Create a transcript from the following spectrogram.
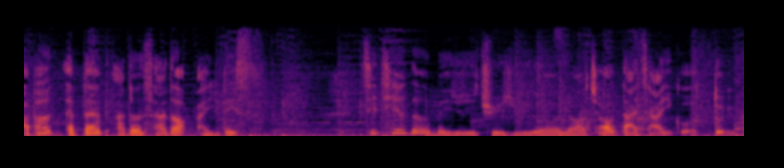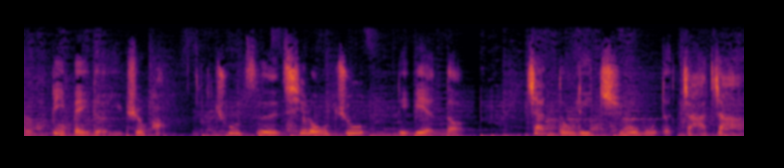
パパ FM アナウンサーのあゆです。今天的每日一句语呢，要教大家一个怼人必备的一句话，出自《七龙珠》里面的“战斗力只有五”的渣渣。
